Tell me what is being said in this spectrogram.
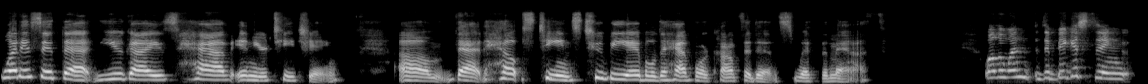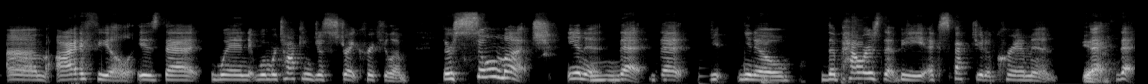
What is it that you guys have in your teaching um, that helps teens to be able to have more confidence with the math? Well, the one, the biggest thing um, I feel is that when when we're talking just straight curriculum, there's so much in it mm-hmm. that that you, you know the powers that be expect you to cram in. Yeah. That, that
